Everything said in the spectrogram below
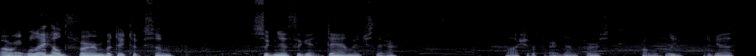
All right, well, they held firm, but they took some significant damage there. Oh, I should have fired them first, probably, I guess.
